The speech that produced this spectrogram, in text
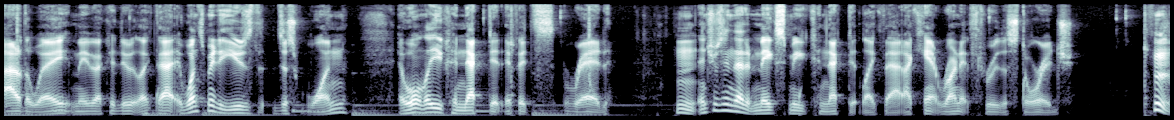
out of the way. Maybe I could do it like that. It wants me to use just one. It won't let you connect it if it's red. Hmm, interesting that it makes me connect it like that. I can't run it through the storage. Hmm.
